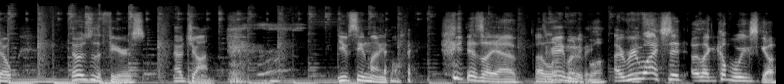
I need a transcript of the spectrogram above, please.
So those are the fears. Now, John, you've seen Moneyball. yes, I have. I a love great movie. Moneyball. I rewatched it uh, like a couple weeks ago.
